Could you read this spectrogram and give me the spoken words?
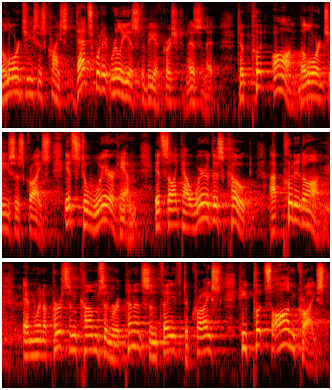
the Lord Jesus Christ. That's what it really is to be a Christian, isn't it? To put on the Lord Jesus Christ. It's to wear Him. It's like I wear this coat, I put it on. And when a person comes in repentance and faith to Christ, he puts on Christ.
